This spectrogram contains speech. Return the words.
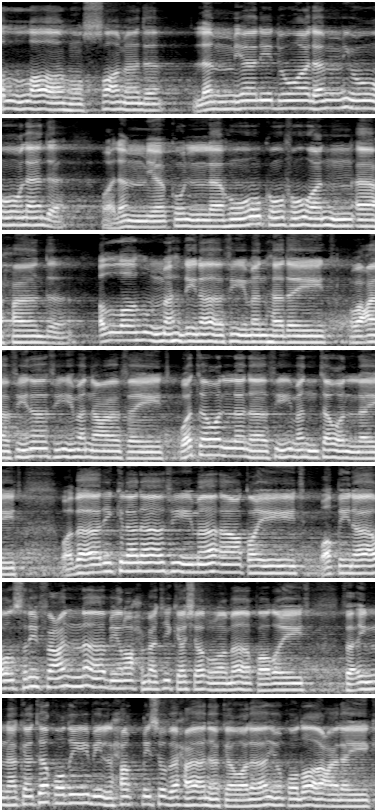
الله الصمد لم يلد ولم يولد ولم يكن له كفوا أحد. اللهم اهدنا فيمن هديت وعافنا فيمن عافيت وتولنا فيمن توليت وبارك لنا فيما أعطيت وقنا واصرف عنا برحمتك شر ما قضيت فإنك تقضي بالحق سبحانك ولا يقضى عليك.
